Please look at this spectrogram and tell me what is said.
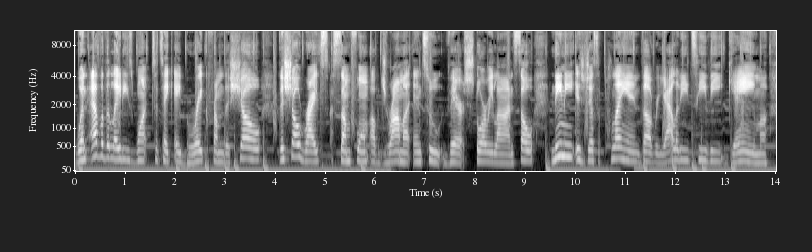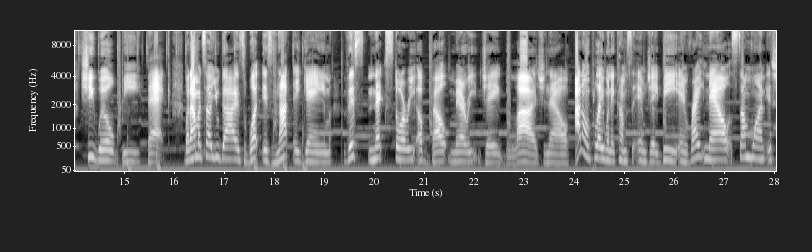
Whenever the ladies want to take a break from the show, the show writes some form of drama into their storyline. So Nene is just playing the reality TV game. She will be back. But I'm going to tell you guys what is not a game this next story about Mary J. Blige. Now, I don't play when it comes to MJB, and right now, someone is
